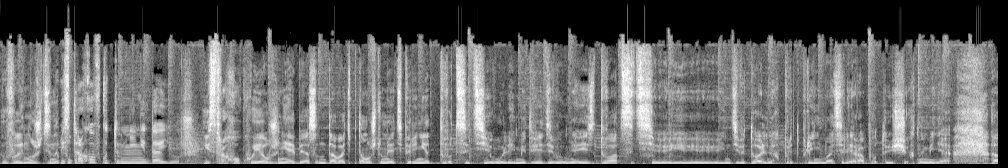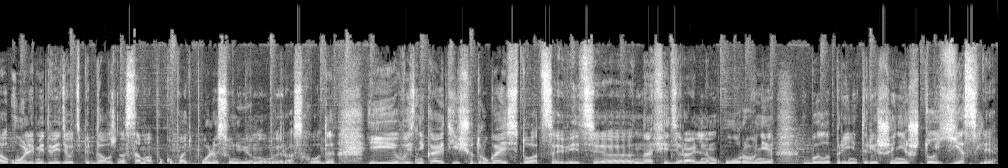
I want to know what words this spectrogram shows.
вынуждены... И страховку ты мне не даешь. И страховку я уже не обязан давать, потому что у меня теперь нет 20 Оли Медведевой, у меня есть 20 индивидуальных предпринимателей, работающих на меня. А Оля Медведева теперь должна сама покупать полис, у нее новые расходы. И возникает еще другая ситуация, ведь э, на федеральном уровне было принято решение, что если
